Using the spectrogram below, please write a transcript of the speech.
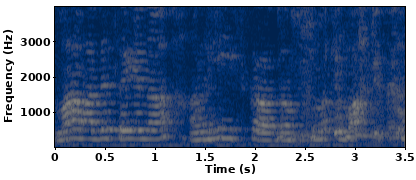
мама, дитина, англійська, там, математика.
